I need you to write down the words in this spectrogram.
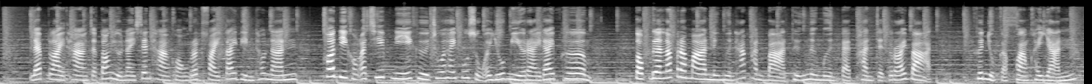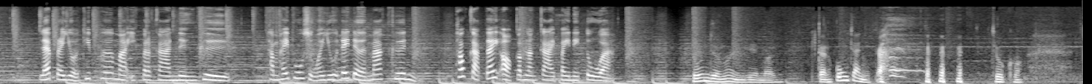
ๆ และปลายทางจะต้องอยู่ในเส้นทางของรถไฟใต้ดินเท่านั้น ข้อดีของอาชีพนี้คือช่วยให้ผู้สูงอายุมีรายได้เพิ่ม ตกเดือนละประมาณ 15,000 บาท ถึง 18,700 บาท ขึ้นอยู่กับความขยัน และประโยชน์ที่เพิ่มมาอีกประการหนึ่งคือทำให้ผู้สูงอายุได้เดินมากขึ้น เท่ากับได้ออกกำลังกายไปในตัว 좋은 점은 이제 뭐 일단 공짜니까 좋고 또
